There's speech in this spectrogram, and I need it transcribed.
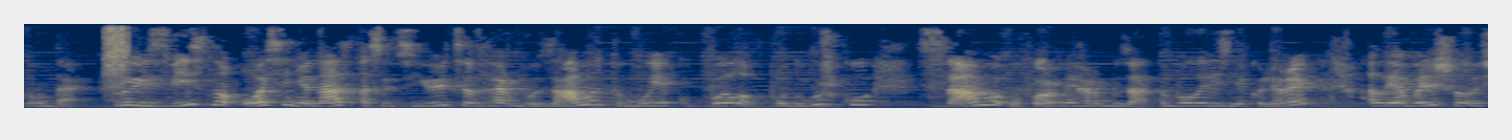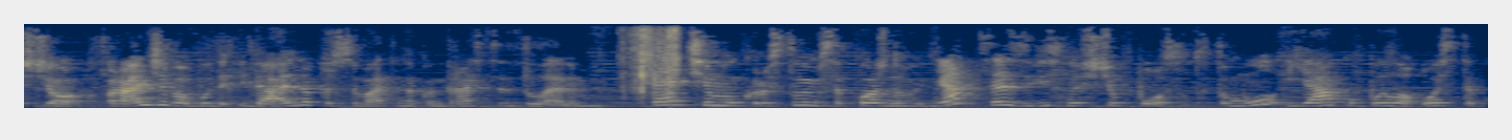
руде. Ну і звісно, осінь у нас асоціюється з гарбузами, тому я купила подушку саме у формі гарбуза. Там були різні кольори, але я вирішила, що оранжева буде ідеально пасувати на контрасті з зеленим. Те, чим ми користуємося кожного дня, це звісно, що посуд. Тому я купила ось таку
